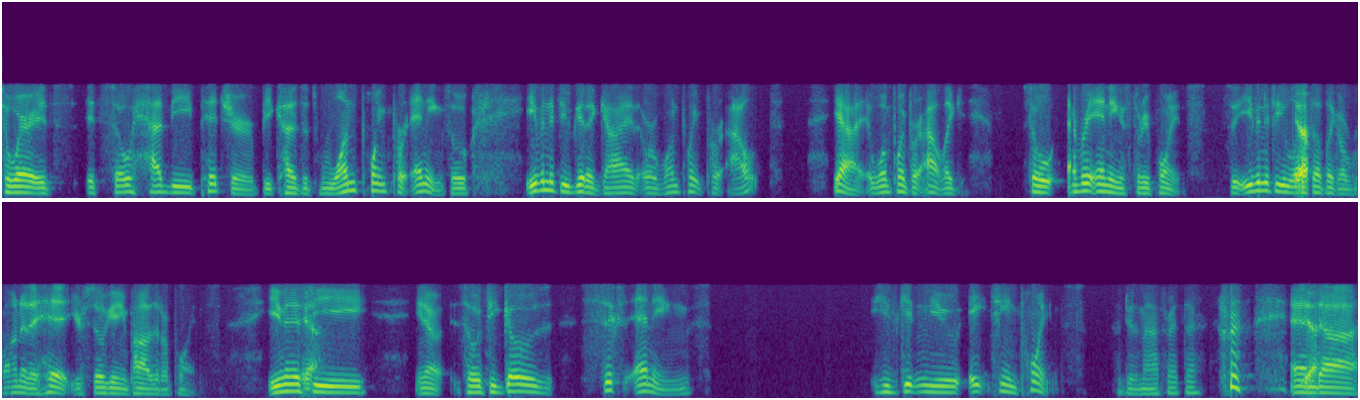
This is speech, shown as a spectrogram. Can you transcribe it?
to where it's it's so heavy pitcher because it's one point per inning. So even if you get a guy or one point per out, yeah, one point per out, like so every inning is three points. So even if he lets yep. up like a run and a hit, you're still getting positive points. Even if yeah. he, you know, so if he goes six innings, he's getting you 18 points. I do the math right there. and yeah. uh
